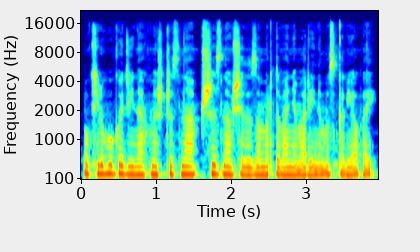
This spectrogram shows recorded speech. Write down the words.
Po kilku godzinach mężczyzna przyznał się do zamordowania Mariny Moskaliowej.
